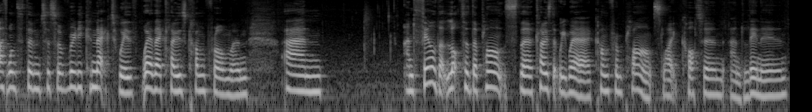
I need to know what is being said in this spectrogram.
I wanted them to sort of really connect with where their clothes come from and, and and feel that lots of the plants, the clothes that we wear, come from plants like cotton and linen.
